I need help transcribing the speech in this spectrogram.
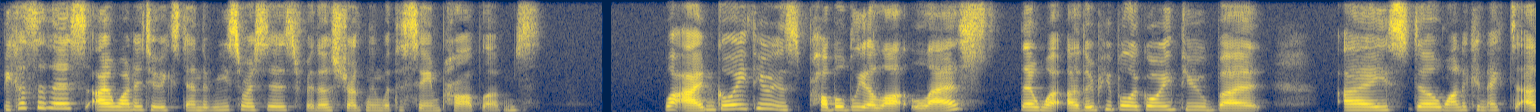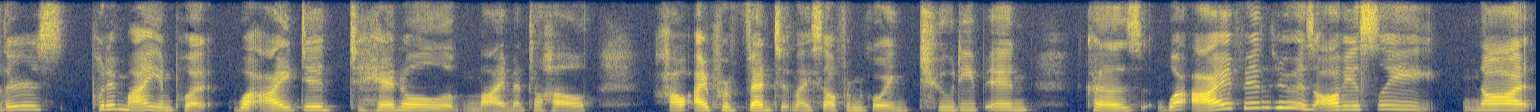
Because of this, I wanted to extend the resources for those struggling with the same problems. What I'm going through is probably a lot less than what other people are going through, but I still want to connect to others, put in my input, what I did to handle my mental health, how I prevented myself from going too deep in, because what I've been through is obviously not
